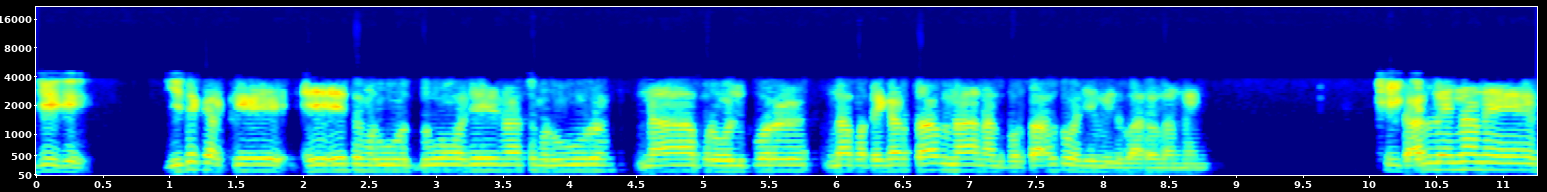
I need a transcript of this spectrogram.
ਜੀ ਜੀ। ਜਿਹਦੇ ਕਰਕੇ ਇਹ ਇਹ ਸੰਗਰੂਰ ਤੋਂ ਅਜੇ ਨਾ ਸੰਗਰੂਰ ਨਾ ਫਿਰੋਜ਼ਪੁਰ ਨਾ ਫਤਿਹਗੜ੍ਹ ਸਾਹਿਬ ਨਾ ਆਨੰਦਪੁਰ ਸਾਹਿਬ ਤੋਂ ਅਜੇ ਉਮੀਦਵਾਰ ਨਹੀਂ ਠੀਕ ਹੈ। ਕੱਲ ਇਹਨਾਂ ਨੇ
